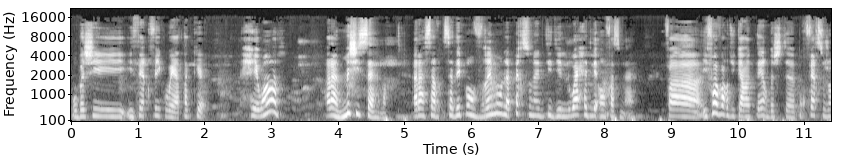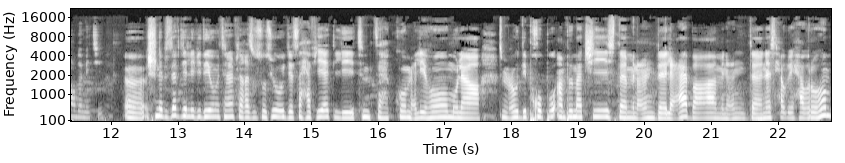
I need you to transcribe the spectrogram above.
وباش يثيق فيك ويعطيك حوار راه ماشي سهلة. راه ça dépend vraiment la personnalité ديال الواحد اللي en face معاه. Il faut avoir du caractère باش pour faire ce genre de métier. شفنا بزاف ديال les vidéos مثلا في réseaux sociaux ديال صحفيات اللي تم التهكم عليهم ولا سمعوا des propos un peu machistes من عند لعابه من عند ناس حاولوا يحاوروهم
